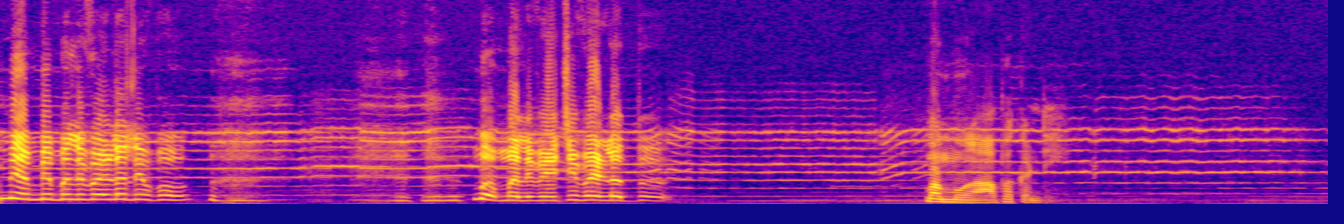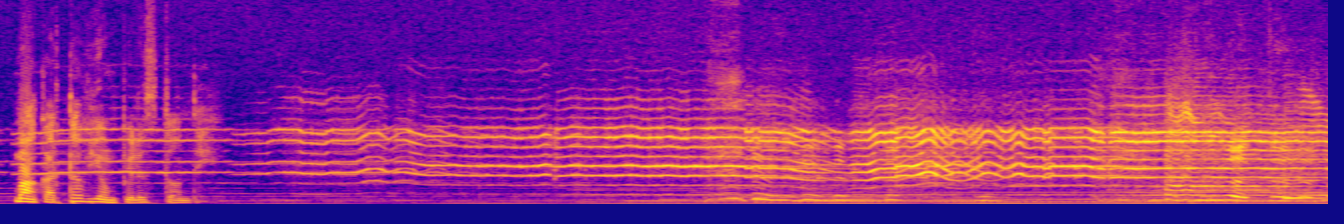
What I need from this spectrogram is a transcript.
మేము మిమ్మల్ని వెళ్ళనివ్వు. మమ్మల్ని వేచి వెళ్ళొద్దు. మమ్ము ఆపకండి. మా కర్తవ్యం పిలుస్తోంది. వద్దు.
